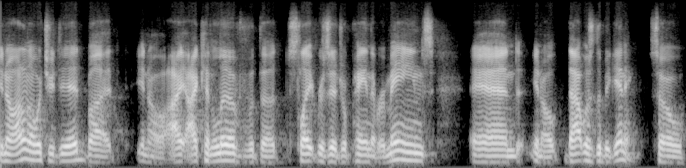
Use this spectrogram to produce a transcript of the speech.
you know, I don't know what you did, but you know, I, I can live with the slight residual pain that remains. And you know, that was the beginning. So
